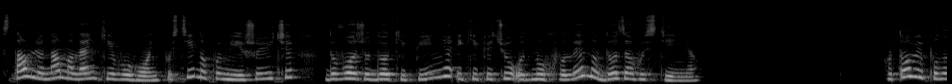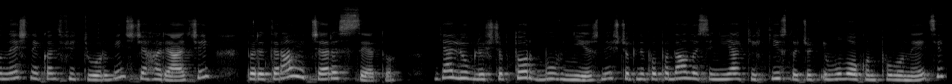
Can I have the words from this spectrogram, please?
ставлю на маленький вогонь, постійно помішуючи, довожу до кипіння і кипячу одну хвилину до загустіння. Готовий полуничний конфітюр, він ще гарячий, перетираю через сито. Я люблю, щоб торт був ніжний, щоб не попадалося ніяких кісточок і волокон полуниці,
